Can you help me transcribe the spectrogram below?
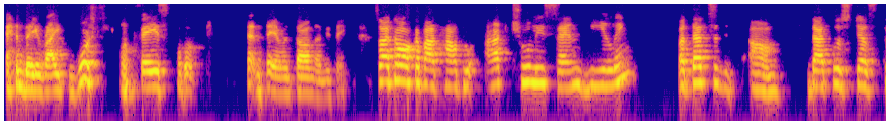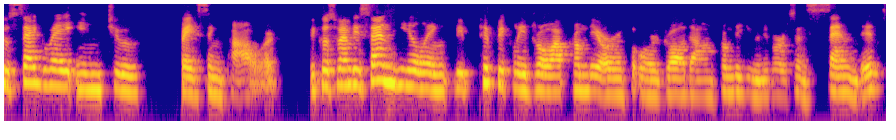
And they write whoosh on Facebook and they haven't done anything. So I talk about how to actually send healing, but that's um, that was just to segue into raising power. Because when we send healing, we typically draw up from the earth or draw down from the universe and send it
